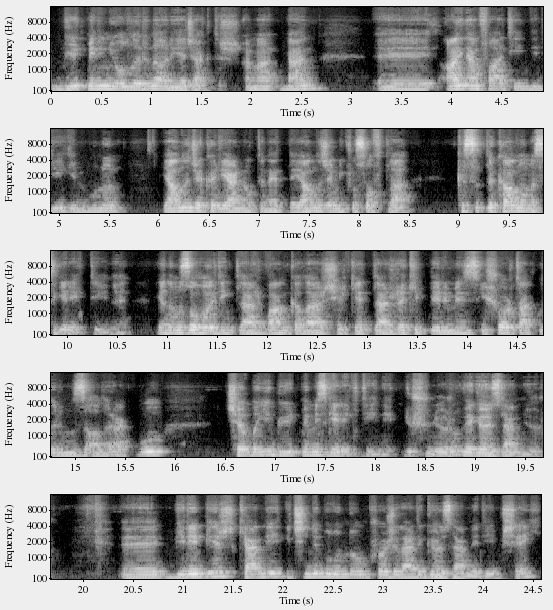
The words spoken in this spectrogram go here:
büyütmenin yollarını arayacaktır. Ama ben e, aynen Fatih'in dediği gibi bunun yalnızca kariyer.net'le, yalnızca Microsoft'la kısıtlı kalmaması gerektiğini, yanımıza holdingler, bankalar, şirketler, rakiplerimiz, iş ortaklarımızı alarak bu çabayı büyütmemiz gerektiğini düşünüyorum ve gözlemliyorum. Ee, birebir kendi içinde bulunduğum projelerde gözlemlediğim şey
